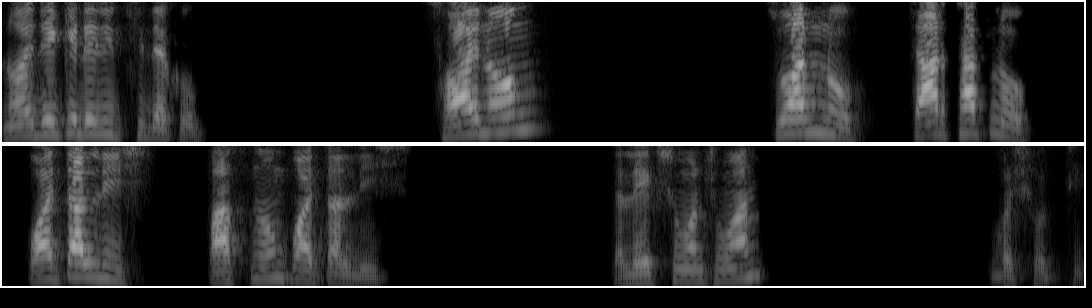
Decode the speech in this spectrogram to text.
নয় দিয়ে কেটে দিচ্ছি, দেখো। ছয় নং, চুয়ান্ন, চার থাকল, পঁয়তাল্লিশ, পাঁচ নং, পঁয়তাল্লিশ। তাহলে এক সমান সমান পঁয়ষট্টি।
